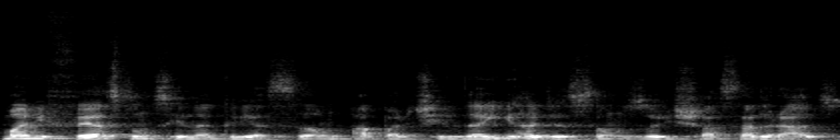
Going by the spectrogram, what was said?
manifestam-se na criação a partir da irradiação dos orixás sagrados.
